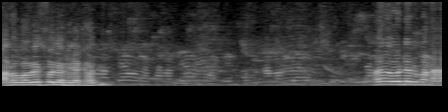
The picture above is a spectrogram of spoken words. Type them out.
ভালোভাবে চলে ফিরে খাবি। ওইটার বানা বানা।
